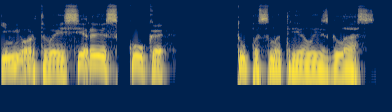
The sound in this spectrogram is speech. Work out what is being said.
и мертвая серая скука тупо смотрела из глаз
